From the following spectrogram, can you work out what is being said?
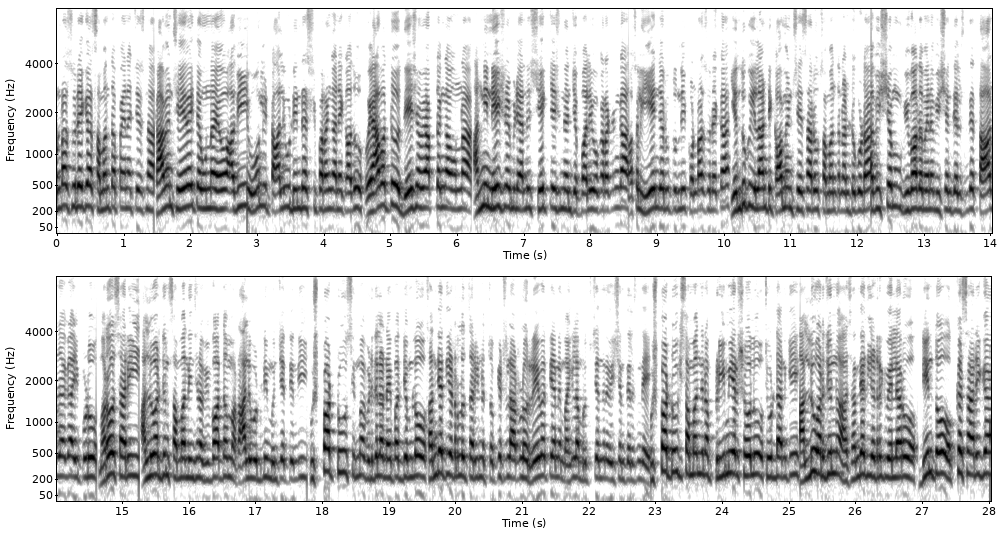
కొండ సురేఖ సమంత పైన చేసిన కామెంట్స్ ఏవైతే ఉన్నాయో అవి ఓన్లీ టాలీవుడ్ ఇండస్ట్రీ పరంగానే కాదు యావత్ దేశవ్యాప్తంగా ఉన్న అన్ని నేషనల్ మీడియాను షేక్ చేసిందని చెప్పాలి. ఒక రకంగా అసలు ఏం జరుగుతుంది? కొండా సురేఖ ఎందుకు ఇలాంటి కామెంట్స్ చేశారు సమంతన్ అంటూ కూడా ఆ విషయం వివాదమైన విషయం తెలిసిందే. తాజాగా ఇప్పుడు మరోసారి అల్లు అర్జున్ సంబంధించిన వివాదం టాలీవుడ్ని ముంచెత్తింది. పుష్ప టూ సినిమా విడుదల నేపథ్యంలో సంధ్య థియేటర్లో జరిగిన చొక్కెట్లాటలో రేవతి అనే మహిళ మృతి చెందిన విషయం తెలిసిందే. పుష్ప టూ కి సంబంధించిన ప్రీమియర్ షోలు చూడడానికి అల్లు అర్జున్ ఆ సంధ్య థియేటర్కి వెళ్ళారు దీంతో ఒక్కసారిగా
